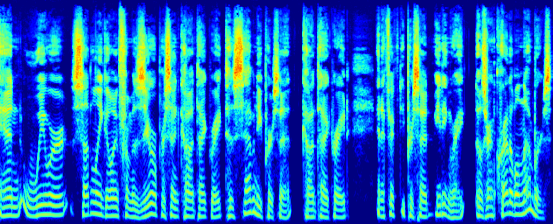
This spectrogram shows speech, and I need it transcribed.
And we were suddenly going from a 0% contact rate to 70% contact rate and a 50% meeting rate. Those are incredible numbers.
